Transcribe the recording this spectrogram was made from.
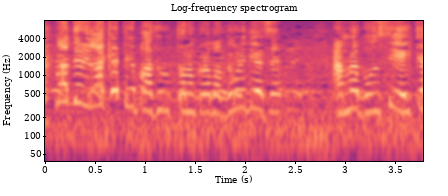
আমাদের এলাকা থেকে পাথর উত্তোলন করা বন্ধ করে দিয়েছে। আমরা বলছি এইটা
